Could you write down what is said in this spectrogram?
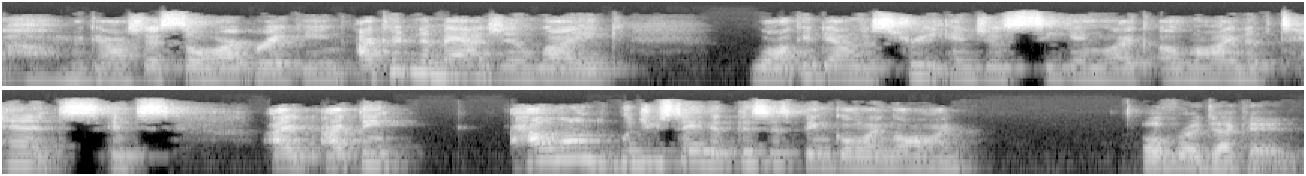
Oh my gosh, that's so heartbreaking. I couldn't imagine like walking down the street and just seeing like a line of tents. It's I I think how long would you say that this has been going on? over a decade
